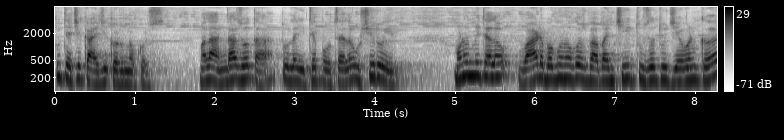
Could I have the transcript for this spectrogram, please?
तू त्याची काळजी करू नकोस. मला अंदाज होता तुला इथे पोचायला उशीर होईल. म्हणून मी त्याला वाट बघू नकोस बाबांची. तुझं तू जेवण कर.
